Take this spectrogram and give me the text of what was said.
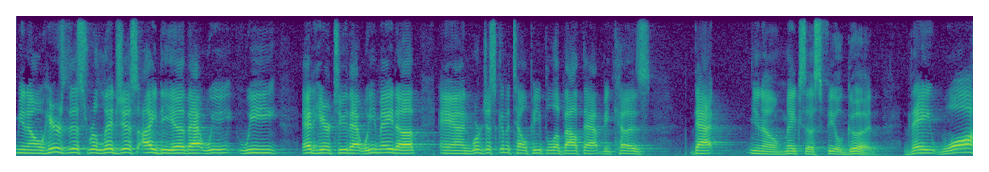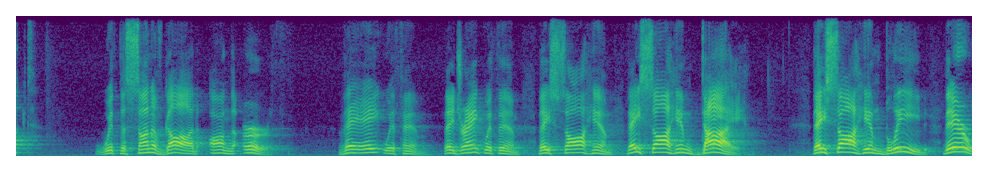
you know, here's this religious idea that we, we adhere to, that we made up, and we're just going to tell people about that because that, you know, makes us feel good. They walked with the Son of God on the earth. They ate with him, they drank with him, they saw him, they saw him die. They saw him bleed. Their,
